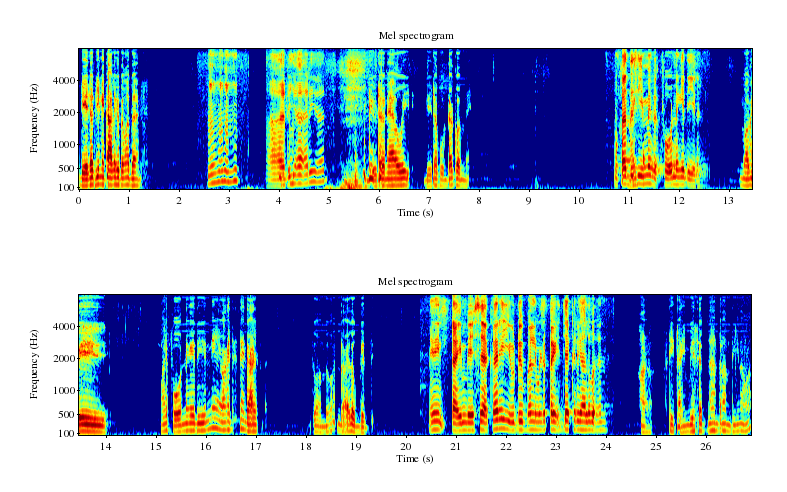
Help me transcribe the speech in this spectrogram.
ඩේටා තියෙන කාලෙක තමයි දාන්නේ. හරි හරි හරි. ඩේටා නෑ ওই ඩේටා පොඩ්ඩක් ඔන්නේ මොකක්ද සීම් එක? ෆෝන් එකේ තියෙන. මගේ මගේ ෆෝන් එකේ තියෙන්නේ මම හිතන්නේ ඩයල් තොන්දව ඩයලොග් එකේ. ඉතින් ටයිම් බේස් එකක් හරි YouTube අන්ලිමිටඩ් පැකේජ් එකක් හරි ගහලා බලන්න. අටි ටයිම් බේස් එකක් දාන්න නම් තියෙනවා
